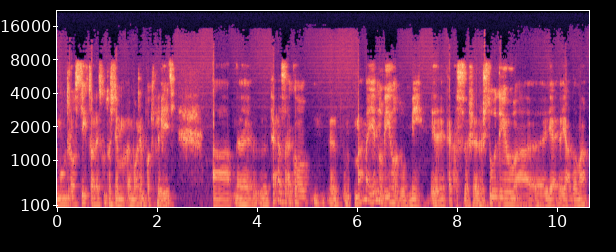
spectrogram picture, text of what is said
múdrosti, ktoré skutočne môžem potvrdiť. A e, teraz ako e, máme jednu výhodu my e, teraz v štúdiu a ja, ja doma.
